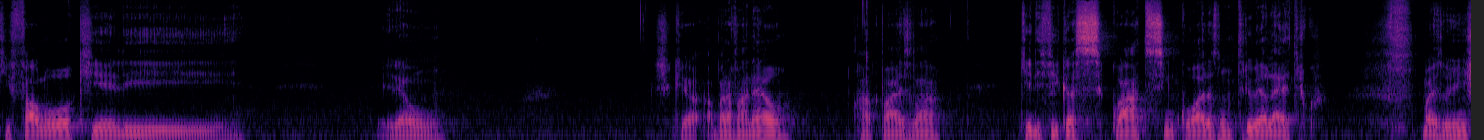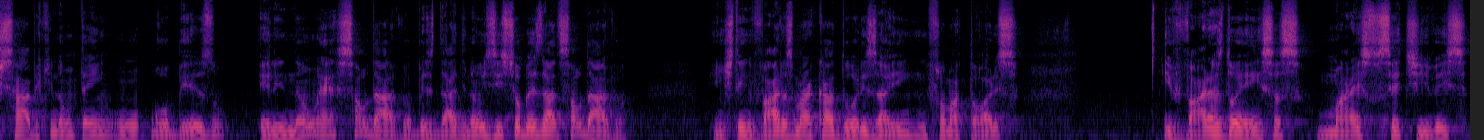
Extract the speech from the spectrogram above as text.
que falou que ele ele é um acho que é a Bravanel, o rapaz lá, que ele fica 4, 5 horas num trio elétrico. Mas a gente sabe que não tem um obeso, ele não é saudável. A obesidade não existe obesidade saudável. A gente tem vários marcadores aí inflamatórios e várias doenças mais suscetíveis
